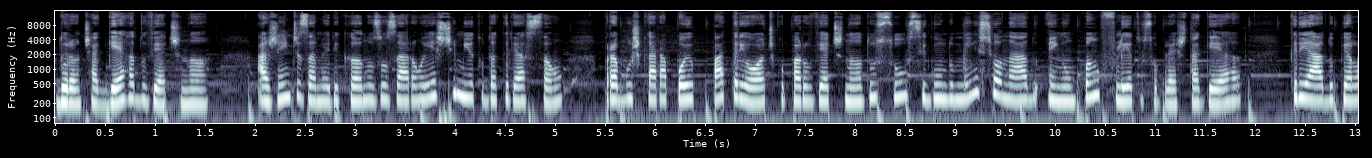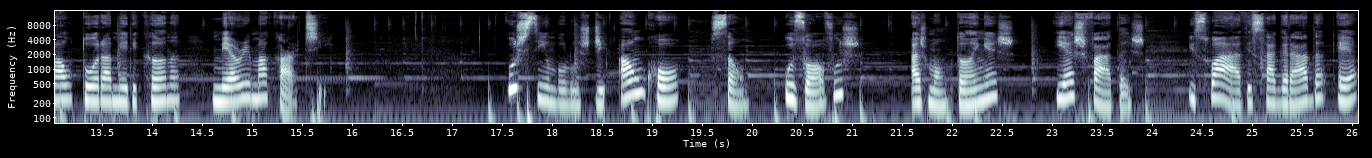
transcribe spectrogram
Durante a Guerra do Vietnã, agentes americanos usaram este mito da criação para buscar apoio patriótico para o Vietnã do Sul, segundo mencionado em um panfleto sobre esta guerra criado pela autora americana Mary McCarthy. Os símbolos de Angkor são os ovos, as montanhas e as fadas, e sua ave sagrada é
